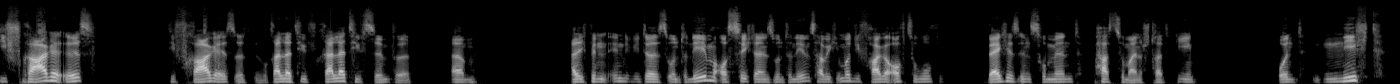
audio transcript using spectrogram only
Die Frage ist, die Frage ist äh, relativ, relativ simpel. Ähm, also ich bin ein individuelles Unternehmen. Aus Sicht eines Unternehmens habe ich immer die Frage aufzurufen, welches Instrument passt zu meiner Strategie? Und nicht,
